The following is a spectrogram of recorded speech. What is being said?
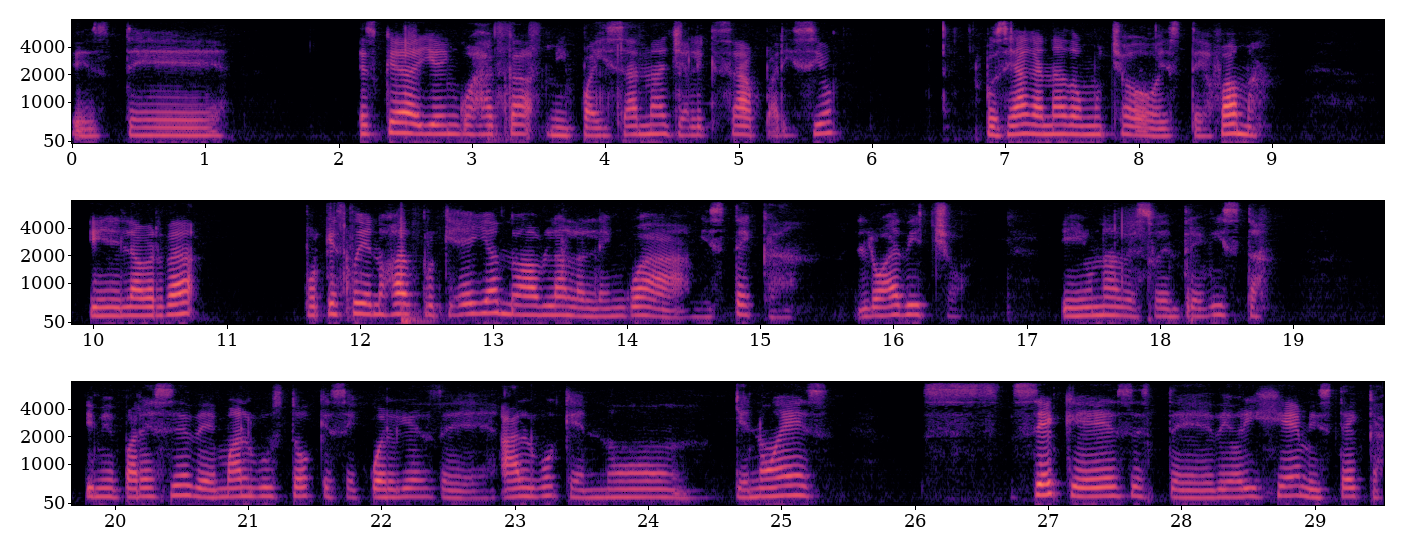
Este, es que allá en Oaxaca mi paisana Yalexa apareció, pues se ha ganado mucho este fama. Y la verdad, ¿por qué estoy enojada? Porque ella no habla la lengua mixteca, lo ha dicho en una de su entrevista. y me parece de mal gusto que se cuelgues de algo que no que no es sé que es este de origen mixteca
